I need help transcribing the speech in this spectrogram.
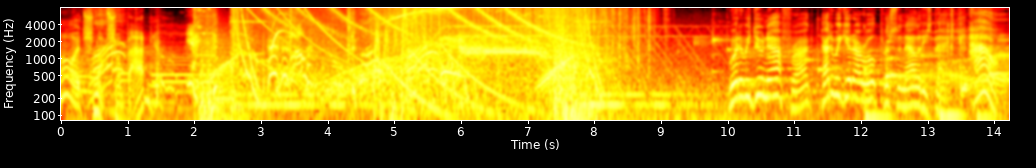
Oh, it's not so bad. What do we do now, Frog? How do we get our old personalities back? How?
